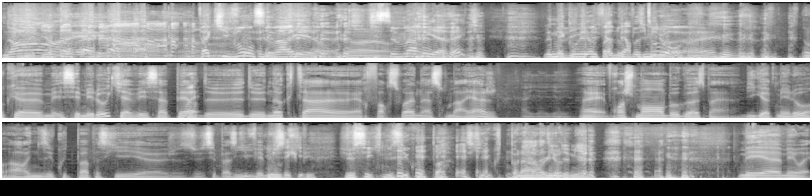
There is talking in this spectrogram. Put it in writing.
Non, ouais, non. Pas qui vont se marier, non. qui, qui se marient avec. Le mec, on vient de faire perdre 10 000 potos, euros. euh. Ouais. Donc euh, mais c'est Melo qui avait sa paire Ouais. de, de Nocta euh, Air Force One à son mariage. Aïe, aïe, aïe. Ouais, franchement, beau gosse, bah, big up Melo. Alors il nous écoute pas parce qu'il, euh, je, je sais pas ce qu'il Il- fait, mais je sais qu'il, je sais qu'il nous écoute pas parce qu'il écoute pas la radio. de miel. Mais euh, mais ouais.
